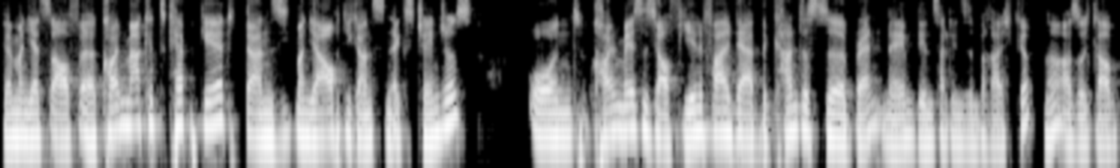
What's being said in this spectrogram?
Wenn man jetzt auf äh, CoinMarketCap geht, dann sieht man ja auch die ganzen Exchanges. Und Coinbase ist ja auf jeden Fall der bekannteste Brandname, den es halt in diesem Bereich gibt. Ne? Also ich glaube,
